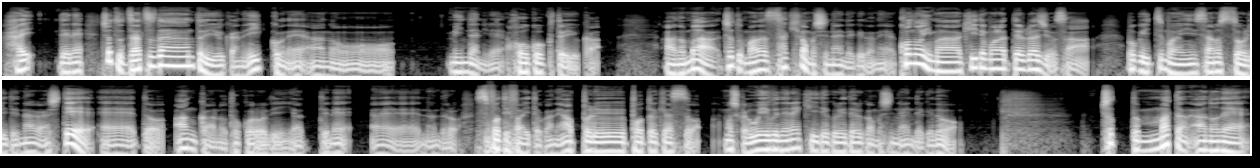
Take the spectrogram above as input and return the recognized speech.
はい。でね、ちょっと雑談というかね、一個ね、あのー、みんなにね、報告というか、あの、まあ、ちょっとまだ先かもしれないんだけどね、この今聞いてもらってるラジオさ、僕いつもインスタのストーリーで流して、えっ、ー、と、アンカーのところでやってね、えー、なんだろう、Spotify とかね、Apple Podcast、もしくはウェブでね、聞いてくれてるかもしれないんだけど、ちょっとまた、あのね、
